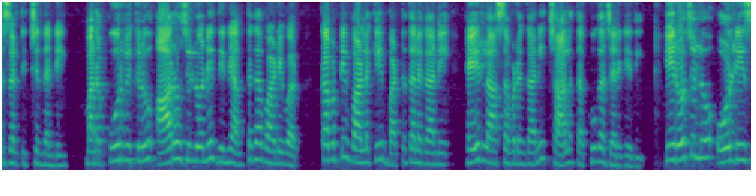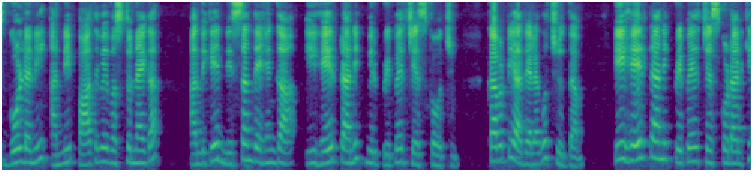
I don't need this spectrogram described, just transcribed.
రిజల్ట్ ఇచ్చిందండి. మన పూర్వీకులు ఆ రోజుల్లోనే దీన్ని అంతగా వాడేవారు. కాబట్టి వాళ్ళకి బట్టతల గాని హెయిర్ లాస్ అవ్వడం గాని చాలా తక్కువగా జరిగేది. ఈ రోజుల్లో ఓల్డ్ ఈజ్ గోల్డ్ అని అన్ని పాతవే వస్తున్నాయిగా. అందుకే నిస్సందేహంగా ఈ హెయిర్ టానిక్ మీరు ప్రిపేర్ చేసుకోవచ్చు. కాబట్టి అది ఎలాగో చూద్దాం. ఈ హెయిర్ టానిక్ ప్రిపేర్ చేసుకోవడానికి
